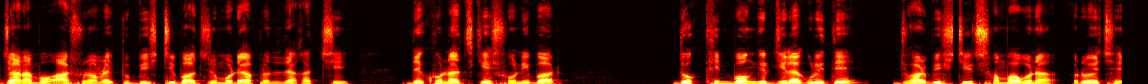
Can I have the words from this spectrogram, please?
জানাব। আসুন আমরা একটু বৃষ্টি বজ্র মোডে আপনাদের দেখাচ্ছি। দেখুন, আজকে শনিবার দক্ষিণবঙ্গের জেলাগুলিতে ঝড় বৃষ্টির সম্ভাবনা রয়েছে।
